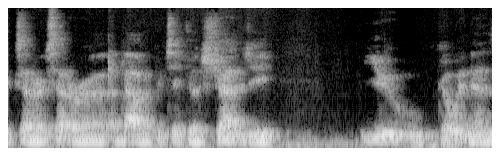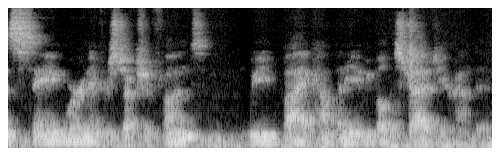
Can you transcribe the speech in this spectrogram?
et cetera, et cetera, about a particular strategy, you go in as saying we're an infrastructure fund. We buy a company and we build a strategy around it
